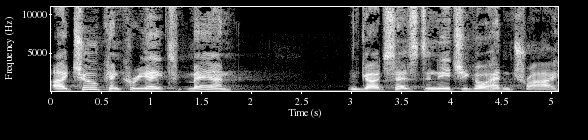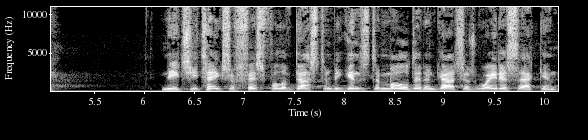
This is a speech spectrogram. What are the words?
I too can create man. And God says to Nietzsche, Go ahead and try. Nietzsche takes a fistful of dust and begins to mold it, and God says, Wait a second,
